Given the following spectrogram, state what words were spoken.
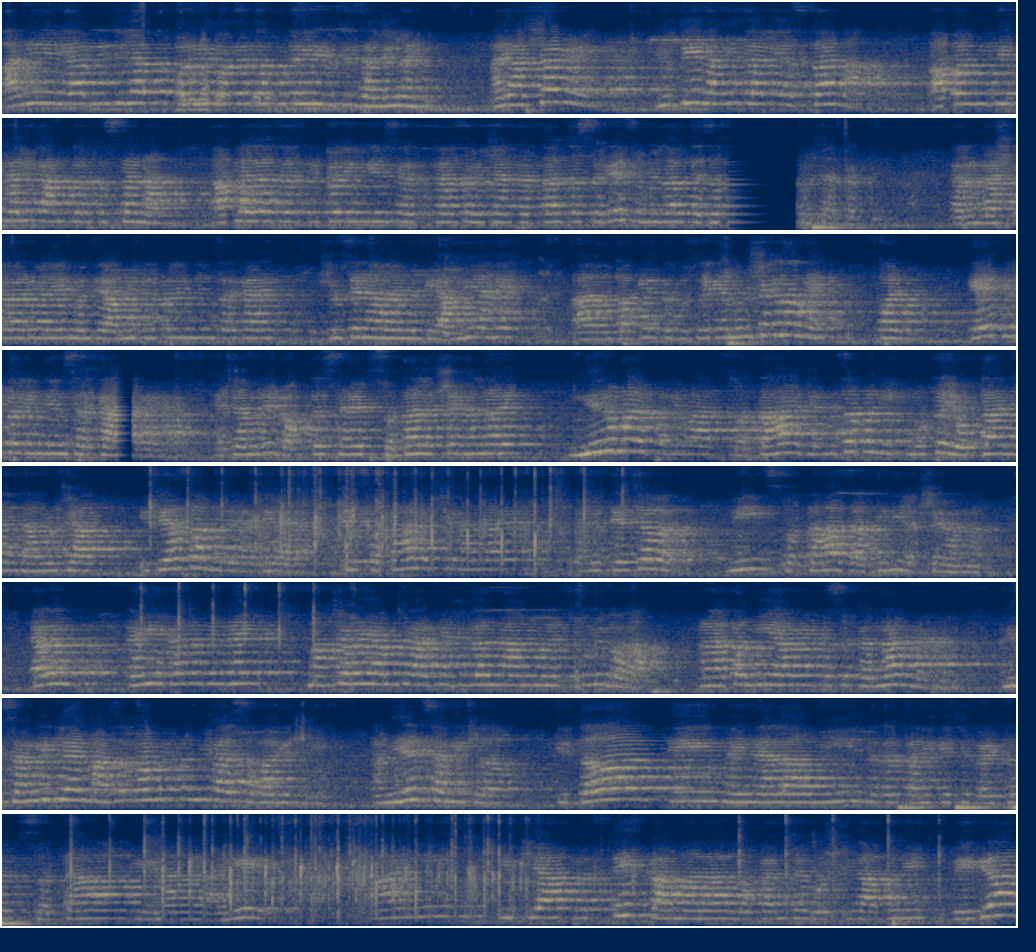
आणि या बीड जिल्ह्यात परळी वगैरे कुठेही युती झालेली नाही. आणि अशा वेळी युती नाही झाली असताना आपण इथे खाली काम करत असताना आपल्याला जर ट्रिपल सरकारचा विचार करतात तर सगळेच उमेदवार त्याचा विचार करतील. कारण राष्ट्रवादीवाले म्हणते आम्ही ट्रिपल इंजिन सरकार आहे शिवसेनावाले म्हणते आम्ही आहे. बाकी दुसरे काही म्हणू शकणार नाही. पण हे ट्रिपल इंजिन सरकार आहे त्याच्यामध्ये डॉक्टर साहेब स्वतः लक्ष घालणार आहेत. निर्मळ परिवार स्वतः ज्यांचं पण एक मोठं योगदान आहे दारूच्या इतिहासामध्ये राहिलेलं आहे ते स्वतः लक्ष घालणार आहे आणि त्याच्यावर मी स्वतः जातीने लक्ष घालणार. कारण काही एखादा निर्णय मागच्या वेळी आमच्या आरती आम्ही म्हणायचं तुम्ही बघा पण आता मी यावेळी तसं करणार नाही. मी सांगितलंय माझं गावमध्ये पण मी काल सभा घेतली. आणि हेच सांगितलं की दर तीन महिन्याला मी नगरपालिकेची बैठक स्वतः घेणार आहे. आणि इथल्या प्रत्येक कामाला लोकांच्या गोष्टीला आपण एक वेगळ्या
